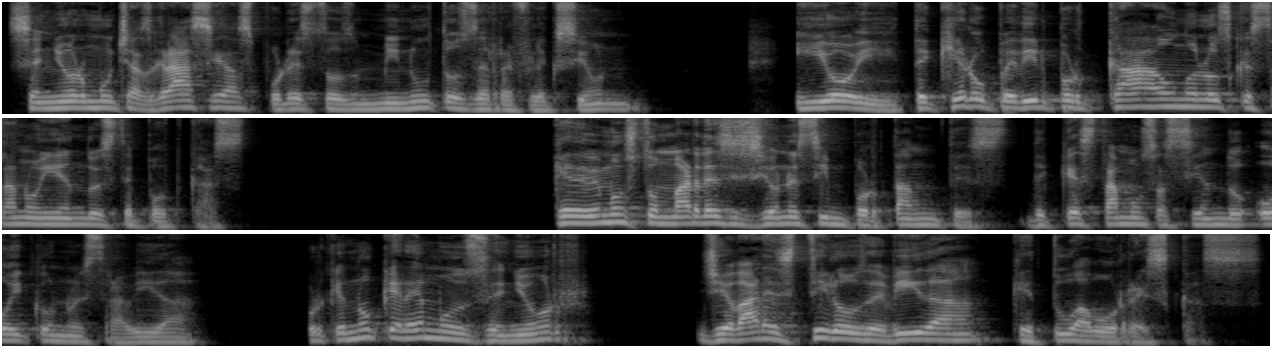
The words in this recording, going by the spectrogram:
Señor, muchas gracias por estos minutos de reflexión. Y hoy te quiero pedir por cada uno de los que están oyendo este podcast que debemos tomar decisiones importantes de qué estamos haciendo hoy con nuestra vida, porque no queremos, Señor, llevar estilos de vida que tú aborrezcas.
